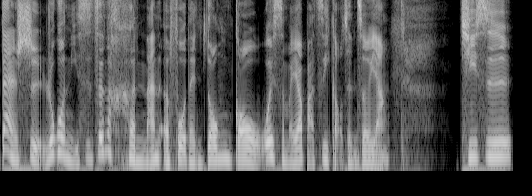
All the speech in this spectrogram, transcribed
但是如果你是真的很难 afford，then don't go。为什么要把自己搞成这样？其实。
